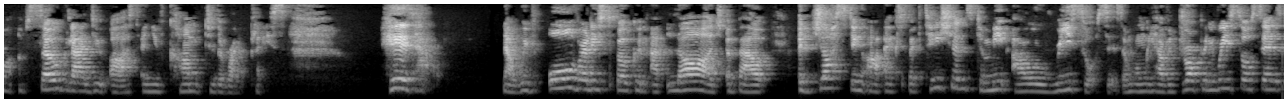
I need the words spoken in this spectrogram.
Well, I'm so glad you asked and you've come to the right place. Here's how. Now, we've already spoken at large about adjusting our expectations to meet our resources. And when we have a drop in resources,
